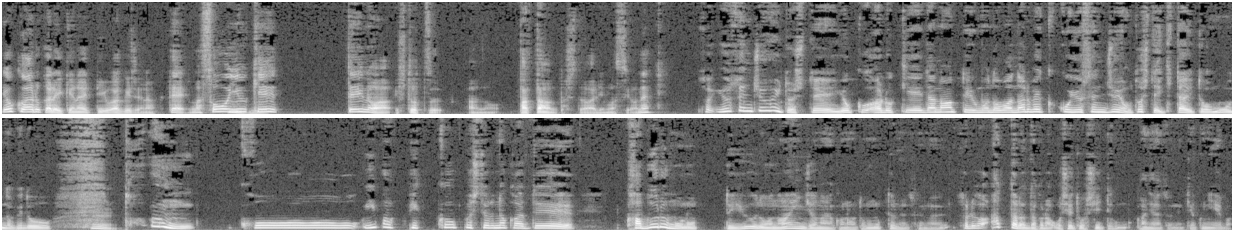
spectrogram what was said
よくあるからいけないっていうわけじゃなくて、まあそういう系っていうのは一つ、あの、パターンとしてはありますよね。そう、優先順位としてよくある系だなっていうものは、なるべくこう優先順位を落としていきたいと思うんだけど、うん。多分、こう、今ピックアップしてる中で、被るものっていうのはないんじゃないかなと思ってるんですけどね。それがあったら、だから教えてほしいっていう感じなんですよね、逆に言えば。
